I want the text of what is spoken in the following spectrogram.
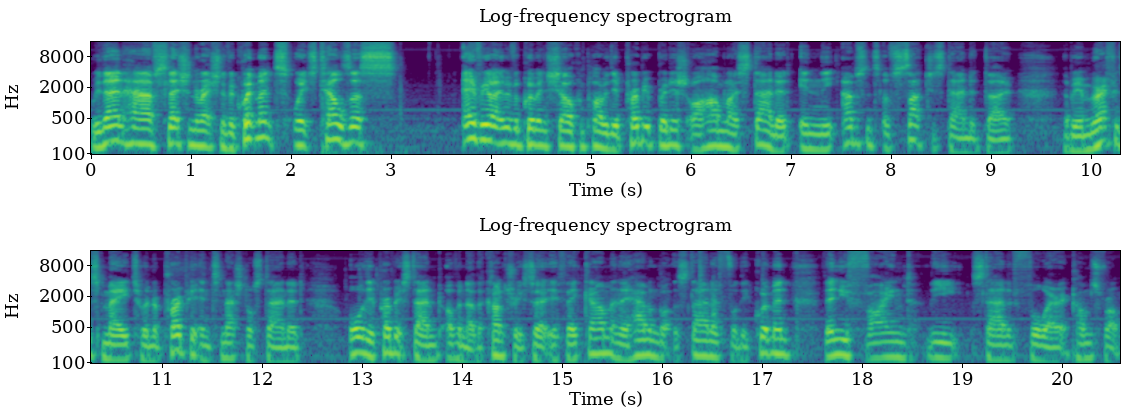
We then have selection and erection of equipment, which tells us Every item of equipment shall comply with the appropriate British or harmonised standard. In the absence of such a standard, though, there'll be a reference made to an appropriate international standard or the appropriate standard of another country. So if they come and they haven't got the standard for the equipment, then you find the standard for where it comes from.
